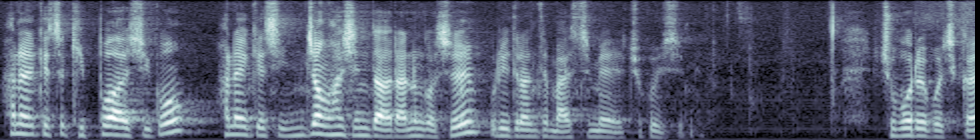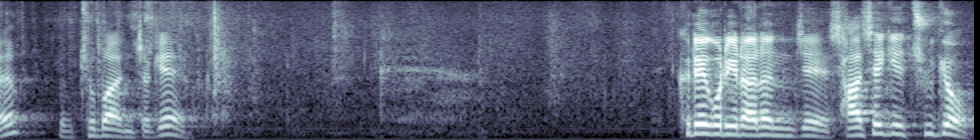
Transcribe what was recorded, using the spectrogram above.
하나님께서 기뻐하시고 하나님께서 인정하신다라는 것을 우리들한테 말씀해 주고 있습니다. 주보를 보실까요? 주보 안쪽에 그레고리라는 이제 4세기 주교가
